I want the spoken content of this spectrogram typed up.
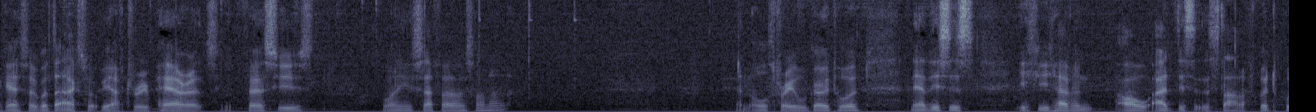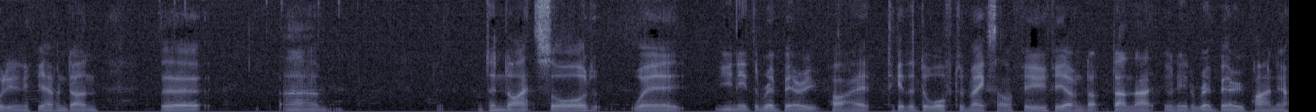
Okay, so we've got the axe, but we have to repair it. So first use one of your sapphires on it. And all three will go to it. Now this is, if you haven't, I'll add this at the start, I forgot to put in, if you haven't done the, um, the knight sword, where you need the red berry pie to get the dwarf to make some for you. If you haven't done that, you'll need a red berry pie now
